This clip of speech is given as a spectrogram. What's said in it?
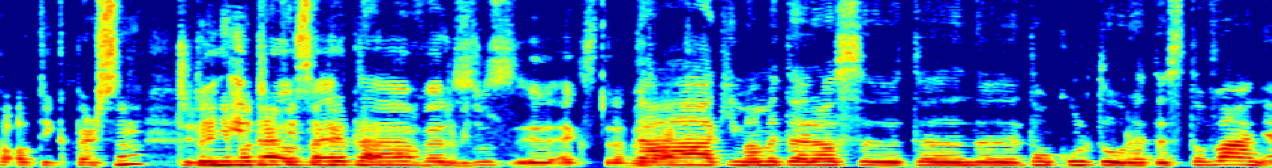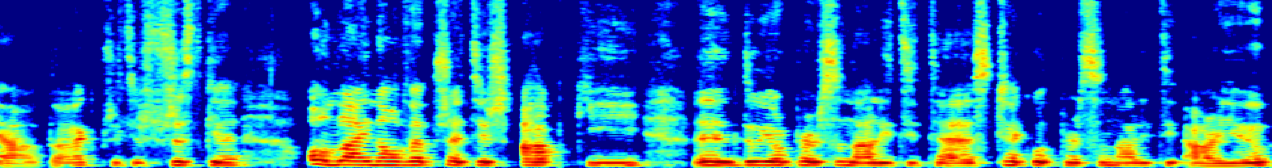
chaotic person, Czyli który nie potrafi sobie planu versus y, ekstrawerta. Tak, i mamy teraz y, ten, y, tą kulturę testowania, tak? Przecież wszystkie online'owe przecież apki, y, do your personality test, check what personality are you.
